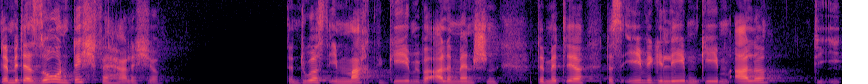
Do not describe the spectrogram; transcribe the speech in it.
damit der Sohn dich verherrliche. Denn du hast ihm Macht gegeben über alle Menschen, damit er das ewige Leben geben alle, die,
